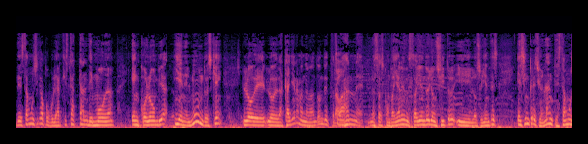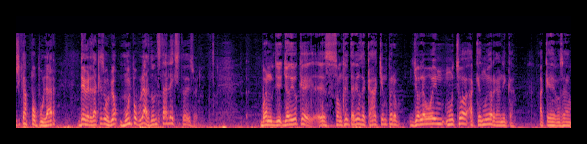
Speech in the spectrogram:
de esta música popular que está tan de moda en Colombia y en el mundo? Es que lo de lo de la calle La Mandamás donde trabajan eh, nuestras compañeras, nos está oyendo Johncito y los oyentes, es impresionante. Esta música popular, de verdad que se volvió muy popular. ¿Dónde está el éxito de eso? Bueno, yo, yo digo que es- son criterios de cada quien, pero yo le voy mucho a, a que es muy orgánica. A que, o sea,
